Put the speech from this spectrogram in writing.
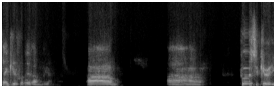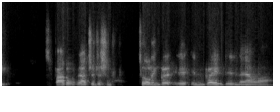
thank you for that, Amelia. Um, uh, food security it's part of our tradition. It's all engra- engraved in our,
